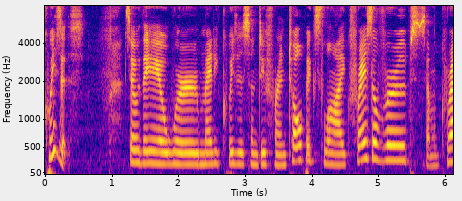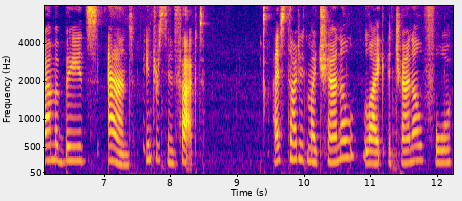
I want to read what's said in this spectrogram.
quizzes. So there were many quizzes on different topics like phrasal verbs, some grammar bits, and interesting fact. I started my channel like a channel for,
